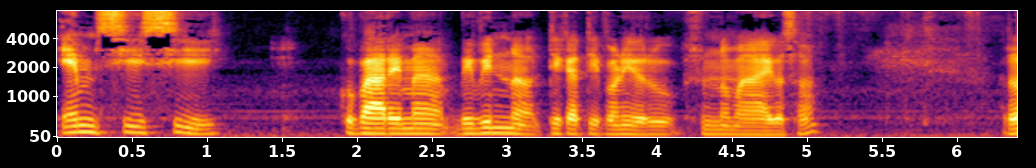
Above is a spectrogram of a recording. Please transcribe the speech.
एमसिसीको बारेमा विभिन्न टिका टिप्पणीहरू सुन्नमा आएको छ। र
